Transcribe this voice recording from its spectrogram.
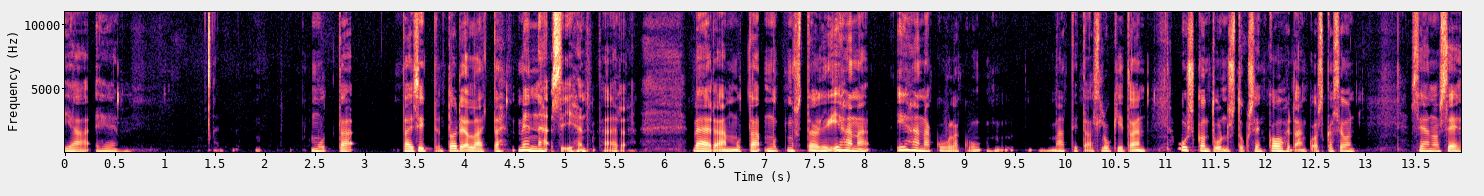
Ja, e, mutta, tai sitten todella, että mennään siihen väärään. väärään mutta, mutta musta oli ihana, ihana kuulla, kun Matti taas luki tämän uskon tunnustuksen kohdan, koska se on, sehän on se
